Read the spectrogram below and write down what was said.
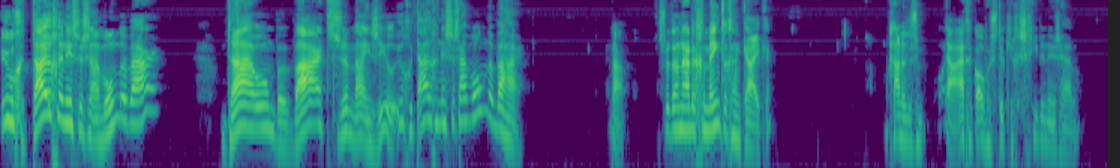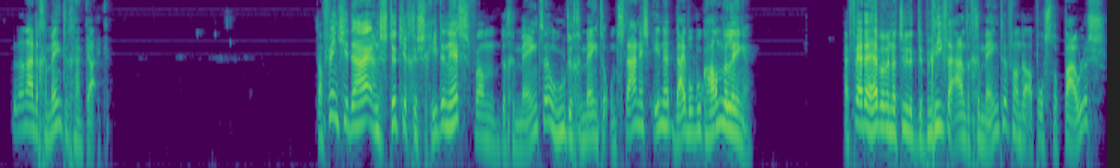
Uw getuigenissen zijn wonderbaar. Daarom bewaart ze mijn ziel. Uw getuigenissen zijn wonderbaar. Nou, als we dan naar de gemeente gaan kijken. We gaan het dus ja, eigenlijk over een stukje geschiedenis hebben. Als we dan naar de gemeente gaan kijken. Dan vind je daar een stukje geschiedenis van de gemeente, hoe de gemeente ontstaan is in het Bijbelboek Handelingen. En verder hebben we natuurlijk de brieven aan de gemeente van de apostel Paulus.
